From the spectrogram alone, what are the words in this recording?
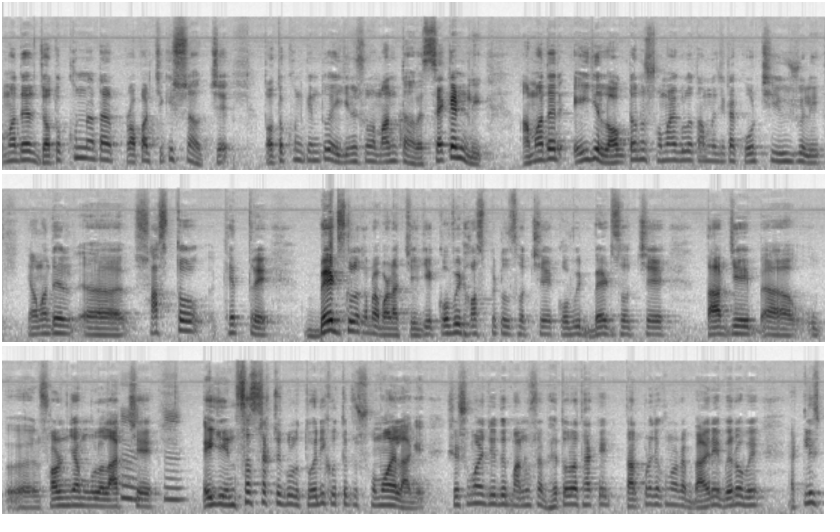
আমাদের যতক্ষণ না তার প্রপার চিকিৎসা হচ্ছে ততক্ষণ কিন্তু এই জিনিসগুলো মানতে হবে। সেকেন্ডলি আমাদের এই যে লকডাউনের সময়গুলোতে আমরা যেটা করছি ইউজুয়ালি আমাদের স্বাস্থ্য ক্ষেত্রে বেডসগুলোকে আমরা বাড়াচ্ছি। যে কোভিড হসপিটালস হচ্ছে কোভিড বেডস হচ্ছে তার যে সরঞ্জামগুলো লাগছে এই যে ইনফ্রাস্ট্রাকচারগুলো তৈরি করতে একটু সময় লাগে। সে সময় যদি মানুষরা ভেতরে থাকে তারপরে যখন ওরা বাইরে বেরোবে অ্যাটলিস্ট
